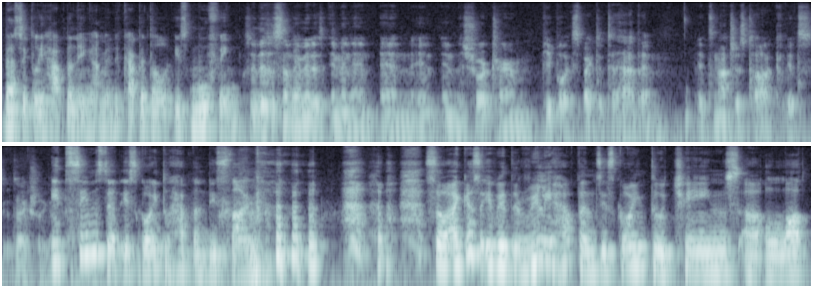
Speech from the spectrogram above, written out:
basically happening. I mean, the capital is moving. So this is something Yeah. that is imminent, and in, in the short term, people expect it to happen. It's not just talk; it's it's actually. It seems that it's going to happen this time. so I guess if it really happens, it's going to change uh, a lot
